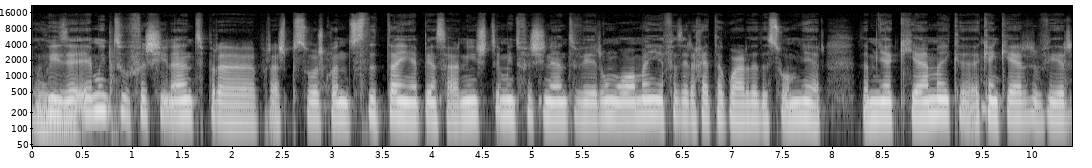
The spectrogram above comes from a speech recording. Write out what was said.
Luís, é, é muito fascinante para, para as pessoas quando se detêm a pensar nisto. É muito fascinante ver um homem a fazer a retaguarda da sua mulher, da mulher que ama e que, a quem quer ver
